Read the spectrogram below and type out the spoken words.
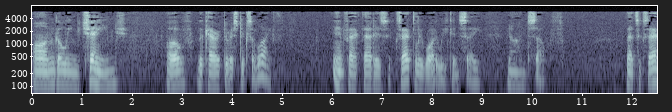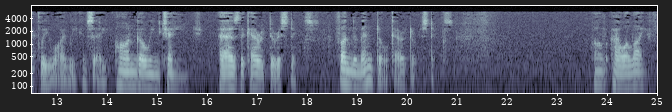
ongoing change of the characteristics of life. In fact, that is exactly why we can say non-self. That's exactly why we can say ongoing change as the characteristics, fundamental characteristics of our life.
